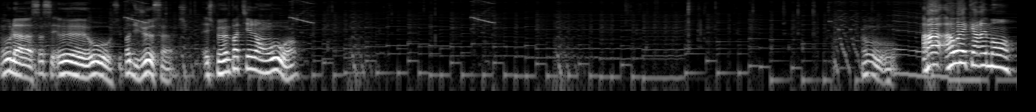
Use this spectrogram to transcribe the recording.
Là, ça c'est... Euh, oh, c'est pas du jeu, ça. Et je peux même pas tirer en haut, hein. Oh. Ah, ah ouais, carrément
